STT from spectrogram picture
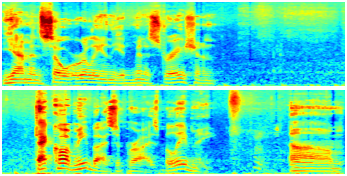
Yemen so early in the administration that caught me by surprise. Believe me. Um,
